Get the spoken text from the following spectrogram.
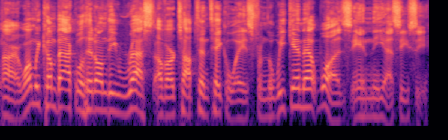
All right, when we come back, we'll hit on the rest of our top 10 takeaways from the weekend that was in the SEC.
